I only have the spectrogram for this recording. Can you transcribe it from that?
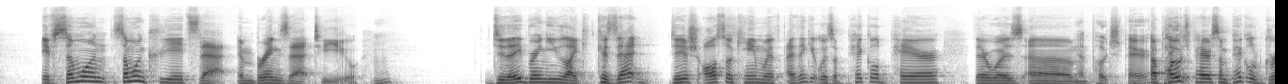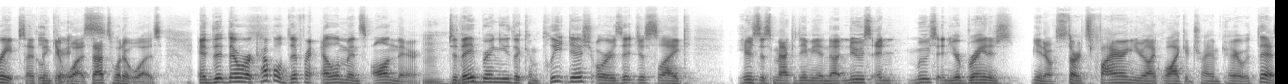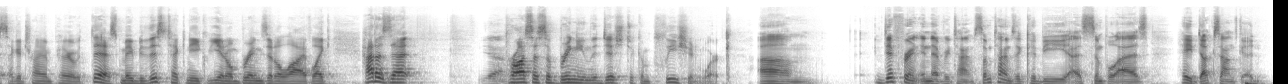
if someone someone creates that and brings that to you, Mm-hmm. do they bring you like because that dish also came with I think it was a pickled pear. There was um, A poached pear. a poached pear, some pickled grapes, I think it was. That's what it was. And th- there were a couple different elements on there. Mm-hmm. Do they bring you the complete dish, or is it just like, here's this macadamia nut noose and mousse, and your brain is, you know, starts firing, and you're like, well, I could try and pair it with this. I could try and pair it with this. Maybe this technique, you know, brings it alive. Like, how does that Yeah. process of bringing the dish to completion work? um, different in every time. Sometimes it could be as simple as, "Hey, duck sounds good,"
